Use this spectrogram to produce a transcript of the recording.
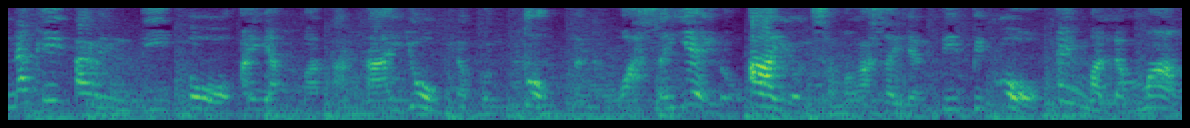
Nakita rin dito ay ang matatayog na bundok na nawa sa yelo ayon sa mga sayantipiko ay malamang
